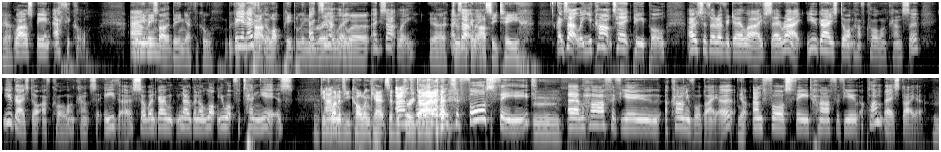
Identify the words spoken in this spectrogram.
Yeah. whilst being ethical. What do you mean by that being ethical? Because Being you can't lock people in the room exactly, and do a exactly. yeah do exactly. like an RCT. Exactly. You can't take people out of their everyday life, say, right, you guys don't have colon cancer. You guys don't have colon cancer either. So we're going, now going to lock you up for 10 years. And give one of you colon cancer, but and through we're diet. going to force feed um, half of you a carnivore diet Yep. and force feed half of you a plant based diet. Well,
